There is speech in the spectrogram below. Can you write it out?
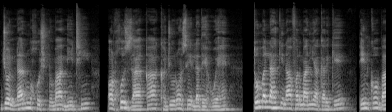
جو نرم خوشنما میٹھی اور خوش ذائقہ کھجوروں سے لدے ہوئے ہیں۔ تم اللہ کی نافرمانیاں کر کے ان کو با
